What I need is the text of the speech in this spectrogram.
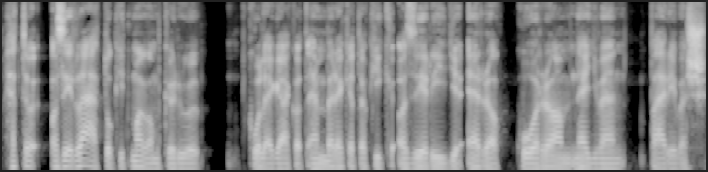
hát azért látok itt magam körül kollégákat, embereket, akik azért így erre a korra, 40 pár éves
